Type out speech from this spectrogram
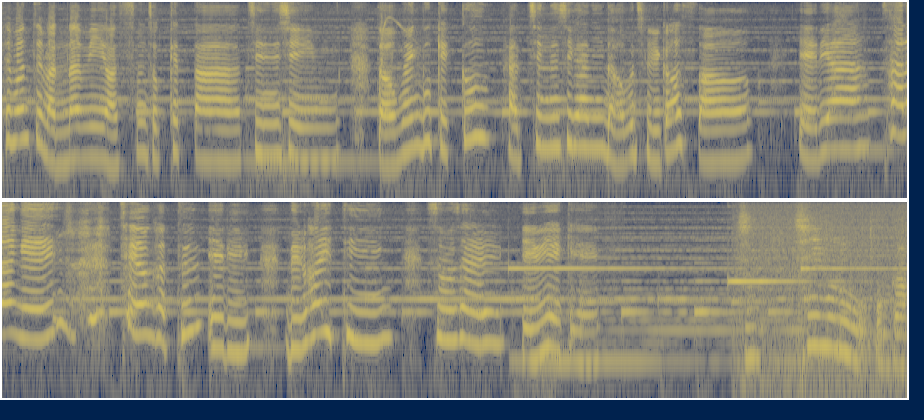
세 번째 만남이 왔으면 좋겠다. 진심. 너무 행복했고, 같이 있는 시간이 너무 즐거웠어. 예리야, 사랑해. 채영 하트, 예리. 늘 화이팅. 스무 살 예리에게. 진 심으로 뭔가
